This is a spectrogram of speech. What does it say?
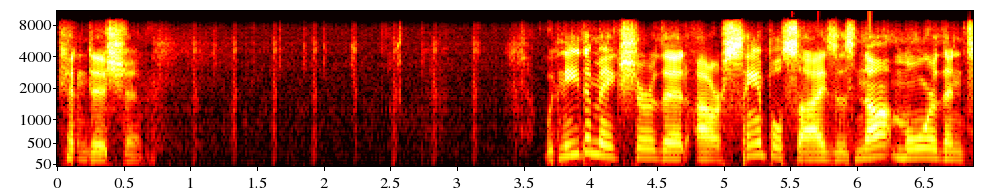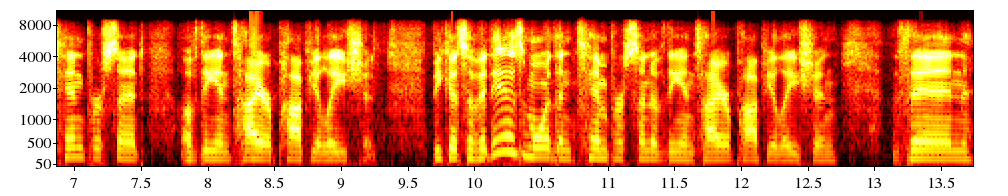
condition we need to make sure that our sample size is not more than 10% of the entire population. Because if it is more than 10% of the entire population, then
